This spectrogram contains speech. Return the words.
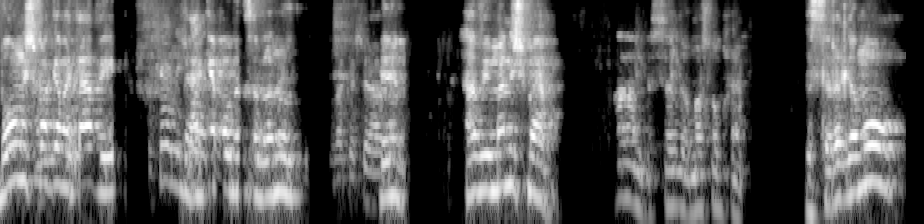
בואו נשמע גם את אבי, כן, נחכה פה בסבלנות. בבקשה. כן. אבי, מה נשמע? אהלן, בסדר, מה שלומכם? בסדר גמור.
